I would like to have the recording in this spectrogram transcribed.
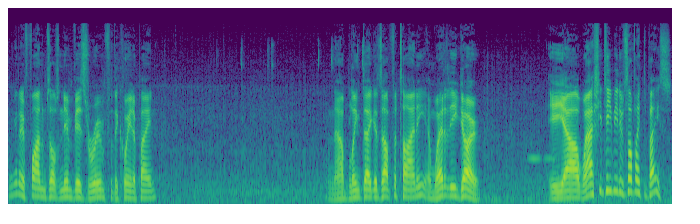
They're going to find themselves an invis room for the Queen of Pain. Now Blink Dagger's up for Tiny, and where did he go? He uh, well, actually TP'd himself back to base.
